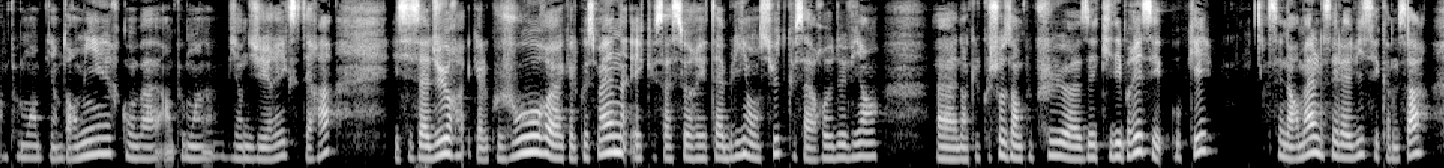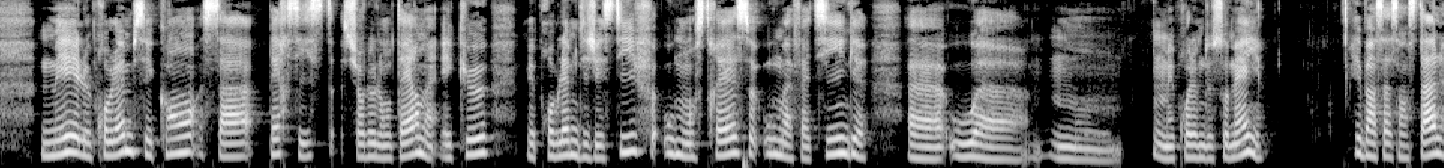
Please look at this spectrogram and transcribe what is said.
un peu moins bien dormir, qu'on va un peu moins bien digérer, etc. Et si ça dure quelques jours, euh, quelques semaines, et que ça se rétablit ensuite, que ça redevient euh, dans quelque chose d'un peu plus euh, équilibré, c'est ok, c'est normal, c'est la vie, c'est comme ça. Mais le problème, c'est quand ça persiste sur le long terme et que mes problèmes digestifs ou mon stress ou ma fatigue euh, ou euh, mes problèmes de sommeil, eh ben ça s'installe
